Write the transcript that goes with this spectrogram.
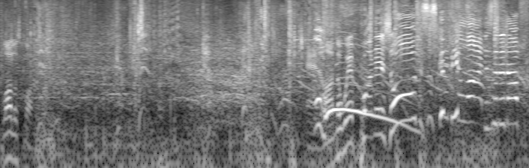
Flawless block. And on the whip punish. Oh, this is going to be a lot. Is it enough?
